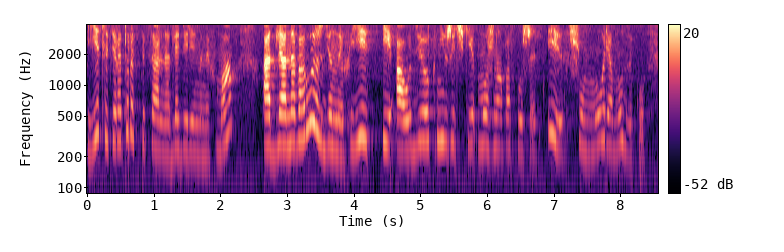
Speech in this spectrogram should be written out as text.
Есть литература специальная для беременных мам, а для новорожденных есть и аудиокнижечки, можно послушать, и шум моря, музыку, э,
